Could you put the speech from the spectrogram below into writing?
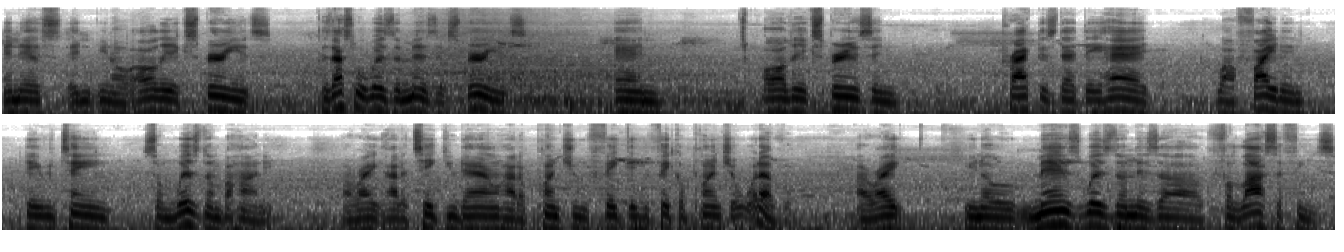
this and you know all the experience because that's what wisdom is experience and all the experience and practice that they had while fighting, they retain some wisdom behind it. All right, how to take you down, how to punch you, fake fake a punch or whatever. All right, you know, men's wisdom is uh, philosophies.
